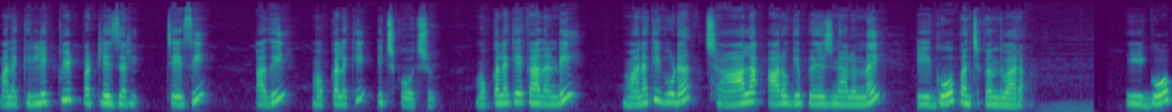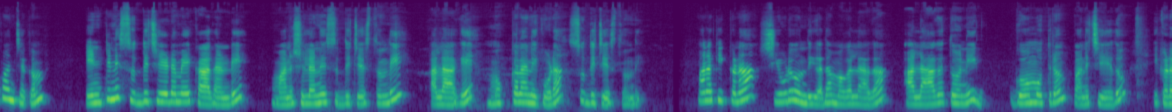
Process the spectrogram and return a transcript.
మనకి లిక్విడ్ ఫర్టిలైజర్ చేసి అది మొక్కలకి ఇచ్చుకోవచ్చు. మొక్కలకే కాదండి మనకి కూడా చాలా ఆరోగ్య ప్రయోజనాలు ఉన్నాయి ఈ గో పంచకం ద్వారా. ఈ గో పంచకం ఇంటిని శుద్ధి చేయడమే కాదండి మనుషులని శుద్ధి చేస్తుంది అలాగే మొక్కలని కూడా శుద్ధి చేస్తుంది. మనకి ఇక్కడ శివుడు ఉంది కదా మొగలాగా ఆ లాగతోని గోమూత్రం పనిచేయదు. ఇక్కడ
